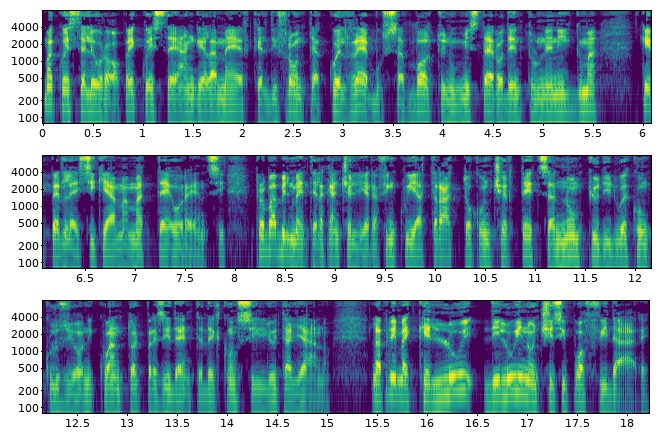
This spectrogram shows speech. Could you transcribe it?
Ma questa è l'Europa e questa è Angela Merkel di fronte a quel rebus avvolto in un mistero dentro un enigma che per lei si chiama Matteo Renzi. Probabilmente la cancelliera fin qui ha tratto con certezza non più di due conclusioni quanto al presidente del Consiglio italiano. La prima è che lui, di lui non ci si può fidare.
